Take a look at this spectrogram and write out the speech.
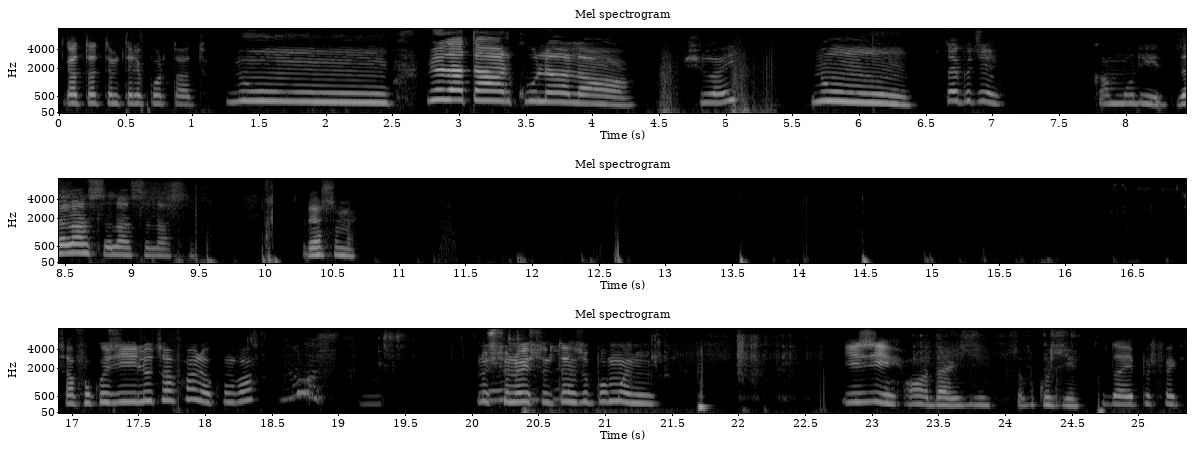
Gata, te-am teleportat. Nu, mi-a dat arcul ăla. Și l-ai? Nu, Stai puțin. că am murit. Da, lasă, lasă, lasă. Reasă-mă. S-a făcut ziluța afară, cumva? Nu știu. Nu știu, noi suntem sub pământ. E zi. Oh, da, e zi. S-a făcut zi. Da, e perfect.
